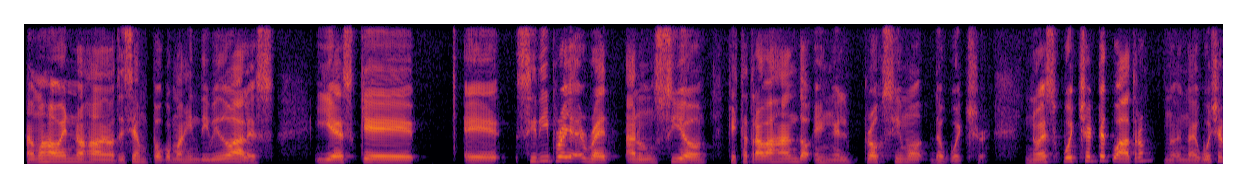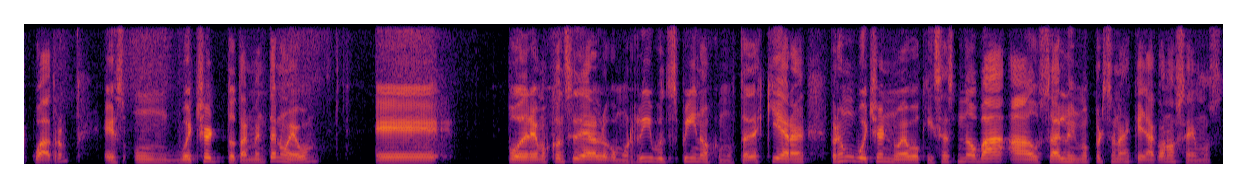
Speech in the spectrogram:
vamos a vernos a noticias un poco más individuales. Y es que eh, CD Projekt Red anunció que está trabajando en el próximo The Witcher. No es Witcher de 4, no, es Witcher 4, es un Witcher totalmente nuevo. Eh, podremos considerarlo como reboot, spin-off, como ustedes quieran, pero es un Witcher nuevo, quizás no va a usar los mismos personajes que ya conocemos.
